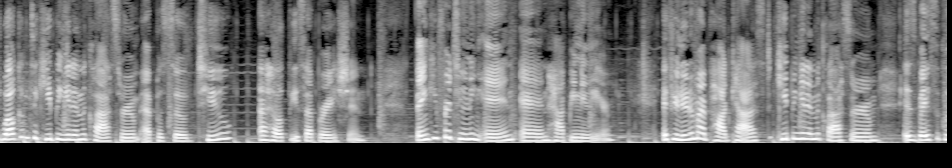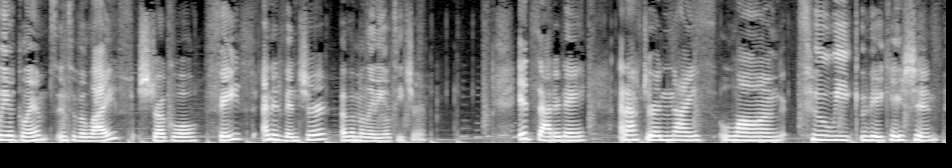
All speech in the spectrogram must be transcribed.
Welcome to Keeping It in the Classroom, Episode 2 A Healthy Separation. Thank you for tuning in and Happy New Year. If you're new to my podcast, Keeping It in the Classroom is basically a glimpse into the life, struggle, faith, and adventure of a millennial teacher. It's Saturday, and after a nice, long, two week vacation,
